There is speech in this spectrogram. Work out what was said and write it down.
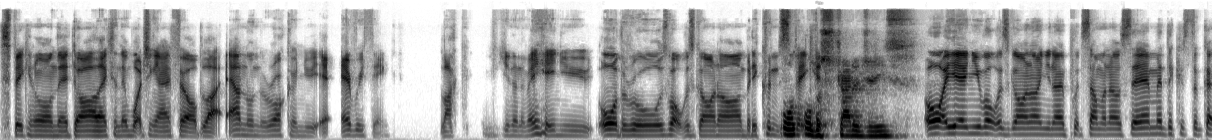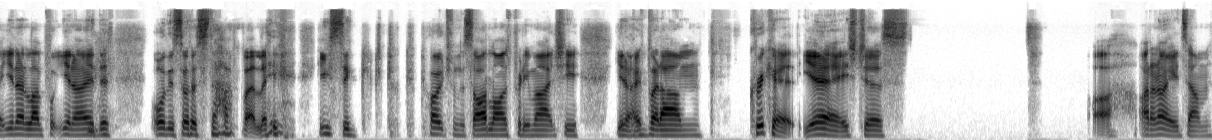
speaking all in their dialect and they're watching AFL. But like our nunna Rocco knew everything. like you know what I mean. He knew all the rules, what was going on, but he couldn't all, speak. all the strategies. Oh yeah, knew what was going on. You know, put someone else there, because you know, like put you know, this all this sort of stuff. But like, he used to coach from the sidelines pretty much. He, you know, but um, cricket, yeah, it's just, uh, I don't know. It's um,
